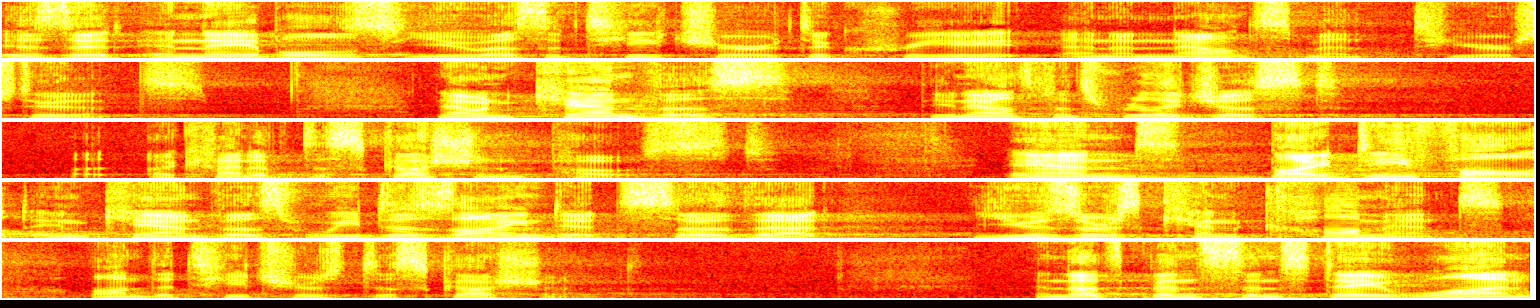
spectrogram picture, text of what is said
is it enables you as a teacher to create an announcement to your students. Now in Canvas, the announcement's really just a, kind of discussion post. And by default in Canvas, we designed it so that users can comment on the teacher's discussion. And that's been since day one.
